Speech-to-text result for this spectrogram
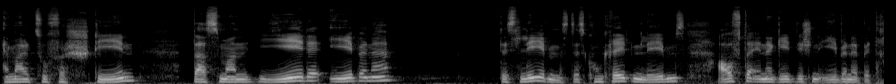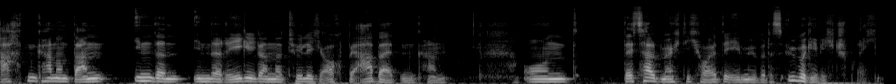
einmal zu verstehen, dass man jede Ebene des Lebens, des konkreten Lebens auf der energetischen Ebene betrachten kann und dann in der, in der Regel dann natürlich auch bearbeiten kann. Und deshalb möchte ich heute eben über das Übergewicht sprechen.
